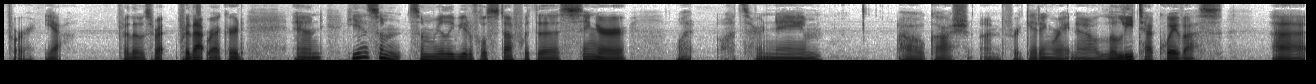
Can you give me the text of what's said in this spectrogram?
for yeah for those re- for that record, and he has some some really beautiful stuff with the singer. What what's her name? Oh gosh, I'm forgetting right now. Lolita Cuevas, uh,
